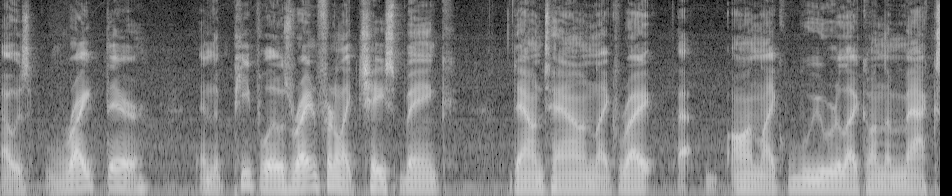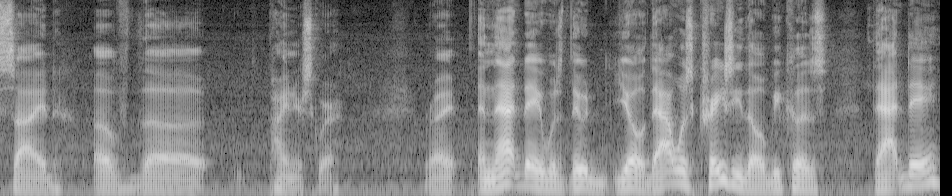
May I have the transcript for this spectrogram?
I was right there, and the people it was right in front of like Chase Bank, downtown, like right uh, on like we were like on the max side of the Pioneer Square, right? And that day was dude, yo, that was crazy though because that day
